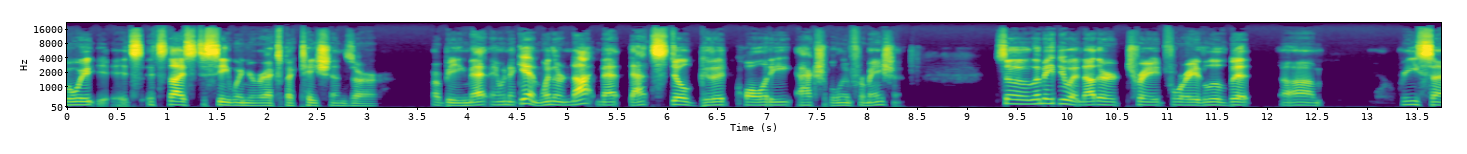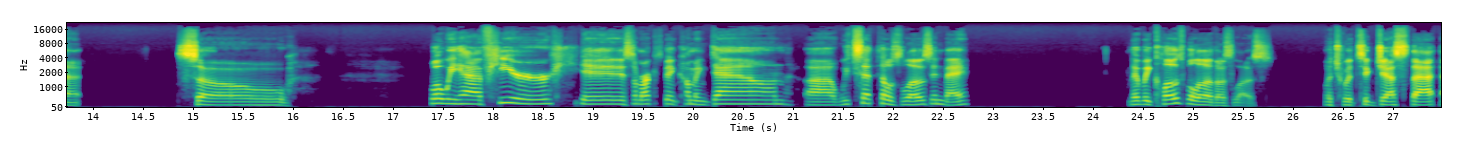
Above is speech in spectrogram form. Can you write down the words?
but we, it's it's nice to see when your expectations are are being met, and when again when they're not met, that's still good quality actionable information. So let me do another trade for you, a little bit um, recent. So what we have here is the market's been coming down. Uh, we set those lows in May. Then we close below those lows, which would suggest that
